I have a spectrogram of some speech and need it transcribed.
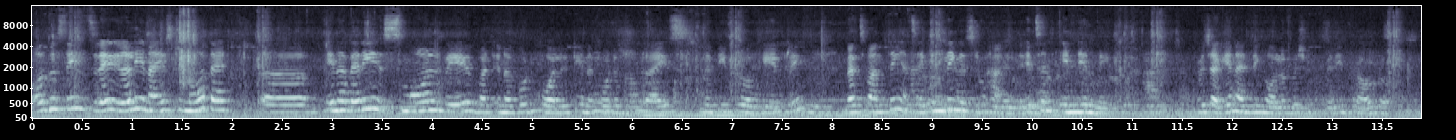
All those things, it's really, really nice to know that uh, in a very small way, but in a good quality and affordable price, the people are catering. That's one thing. And second thing is to have it's an Indian make, which again I think all of us should be very proud of.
